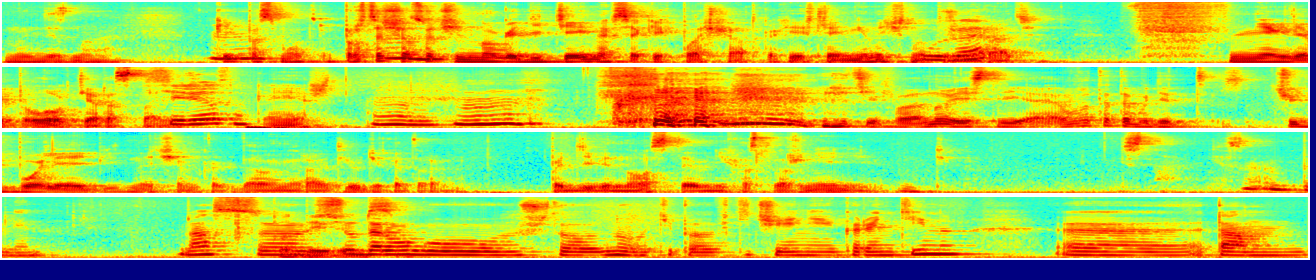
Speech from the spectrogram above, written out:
ну не знаю. Окей, посмотрим. Просто сейчас очень много детей на всяких площадках, если они начнут Уже? умирать. Негде локти расставить. Серьезно? Конечно. Мгм. Типа, ну, если... э, Вот это будет чуть более обидно, чем когда умирают люди, которым по 90 и у них осложнения. Ну, типа, не знаю, не знаю. Блин. У нас э, Подивимся. всю дорогу, что, ну, типа, в течение карантина, э, там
